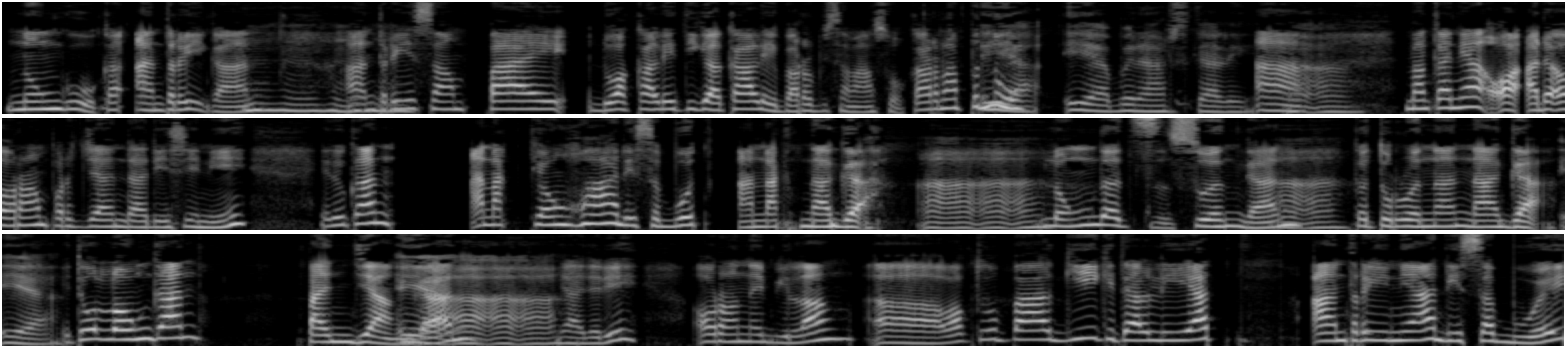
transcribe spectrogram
nunggu kan antri kan Mhm. antri sampai dua kali tiga kali baru bisa masuk karena penuh Iya, iya benar sekali. Ah. Ah, ah. makanya oh, ada orang perjanda di sini itu kan anak Tionghoa disebut anak naga ah, ah. long de zisun kan Ah, ah. keturunan naga Iya. itu long kan panjang Iya, kan ah, ah. Ya, jadi orangnya bilang eh, waktu pagi kita lihat antrinya di subway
